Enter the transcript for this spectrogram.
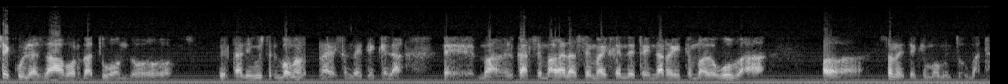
sekula ez da abordatu ondo eta nik uste momentu izan daitekela e, ba, elkartzen bagara zenbait jende eta indarra egiten badugu ba, ba, izan daiteke momentu bat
